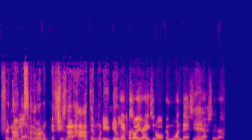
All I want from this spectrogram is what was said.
for nine months Yeah. down the road. If she's not hot, then what are you doing? You can't put all your eggs in all in one basket. Yeah. You're absolutely right.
